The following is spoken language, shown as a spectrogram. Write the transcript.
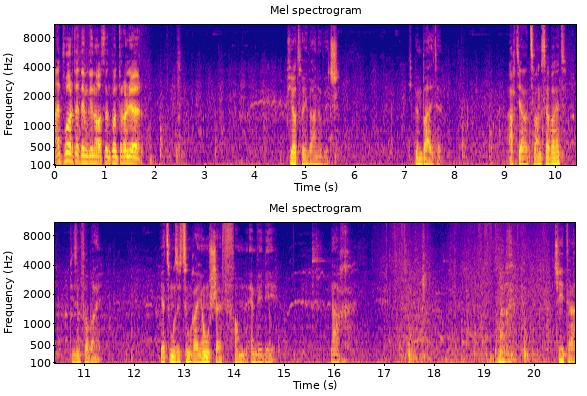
Antworte dem Genossen Kontrolleur. Piotr Iwanowitsch. Ich bin Balte. Acht Jahre Zwangsarbeit, die sind vorbei. Jetzt muss ich zum Rayonchef vom MWD. Nach. Nach. Chita.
